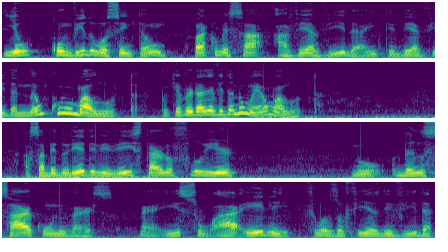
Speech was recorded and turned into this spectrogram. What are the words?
E eu convido você então para começar a ver a vida, a entender a vida não como uma luta, porque a verdade a vida não é uma luta. A sabedoria de viver é estar no fluir, no dançar com o universo. Né? Isso há N filosofias de vida,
